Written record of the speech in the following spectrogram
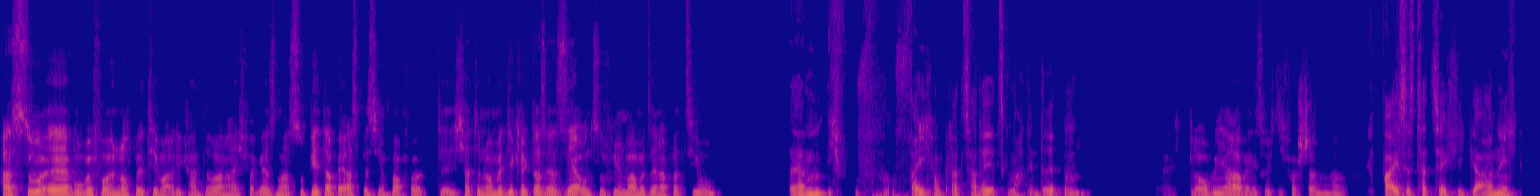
Hast du, äh, wo wir vorhin noch beim Thema Alicante waren, habe ich vergessen, hast du Peter Beers ein bisschen verfolgt? Ich hatte nur mitgekriegt, dass er sehr unzufrieden war mit seiner Platzierung. Ähm, ich, welchen Platz hat er jetzt gemacht? Den dritten? Ich glaube ja, wenn ich es richtig verstanden habe. Ich weiß es tatsächlich gar nicht.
